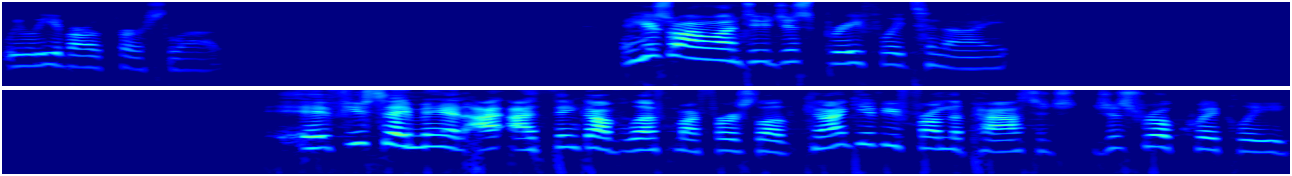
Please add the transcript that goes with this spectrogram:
We leave our first love. And here's what I want to do just briefly tonight. If you say, man, I, I think I've left my first love, can I give you from the passage, just real quickly,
